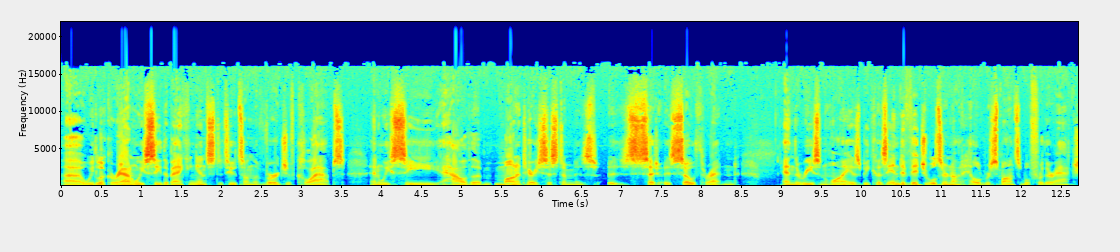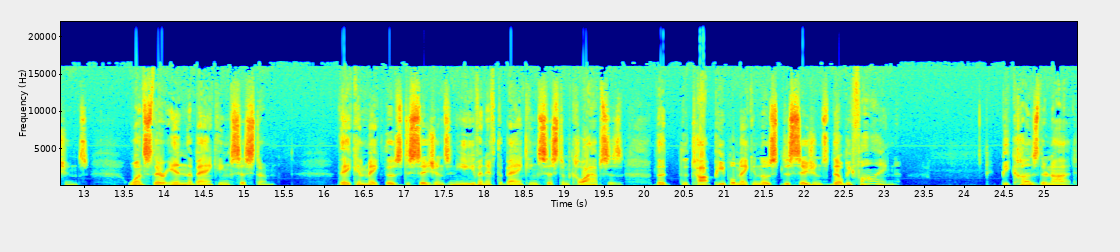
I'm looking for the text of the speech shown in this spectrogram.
uh, we look around, we see the banking institutes on the verge of collapse, and we see how the monetary system is is, such, is so threatened. And the reason why is because individuals are not held responsible for their actions. Once they're in the banking system, they can make those decisions. And even if the banking system collapses, the, the top people making those decisions, they'll be fine. Because they're not,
